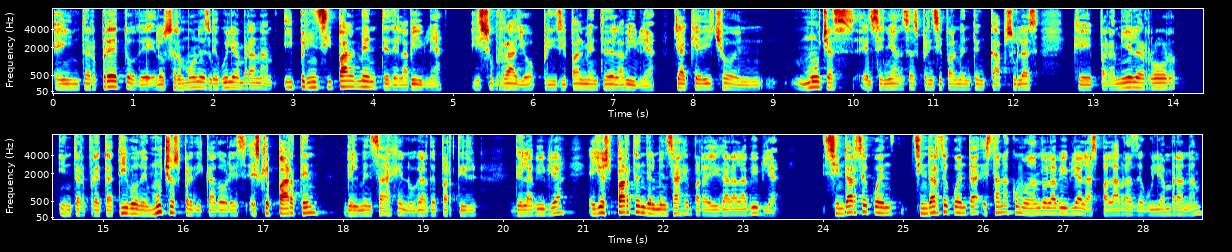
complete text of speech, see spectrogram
e interpreto de los sermones de William Branham y principalmente de la Biblia, y subrayo principalmente de la Biblia, ya que he dicho en muchas enseñanzas, principalmente en cápsulas, que para mí el error interpretativo de muchos predicadores es que parten del mensaje en lugar de partir de la Biblia. Ellos parten del mensaje para llegar a la Biblia. sin darse, sin darse cuenta, están acomodando la Biblia a las palabras de William Branham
